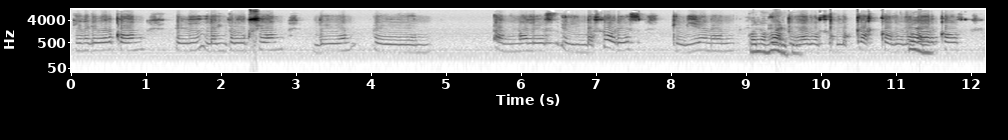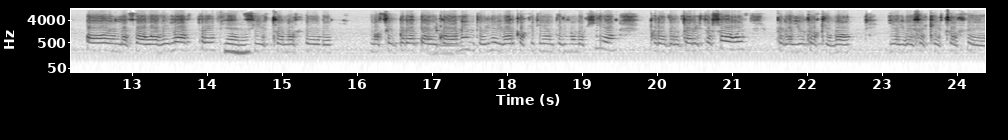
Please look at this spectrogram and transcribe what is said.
tiene que ver con la introducción de eh, animales eh, invasores que vienen con los barcos. pegados en los cascos de los barcos o en las aguas de lastre. Si esto no se no se trata adecuadamente. Hoy hay barcos que tienen tecnología para tratar estas aguas, pero hay otros que no. Y hay veces que estos, eh,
